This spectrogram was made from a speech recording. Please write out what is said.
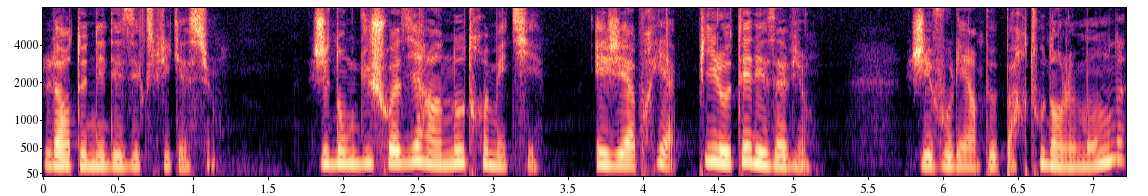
leur donner des explications. J'ai donc dû choisir un autre métier, et j'ai appris à piloter des avions. J'ai volé un peu partout dans le monde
